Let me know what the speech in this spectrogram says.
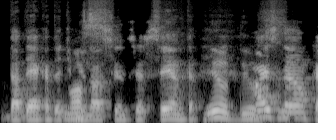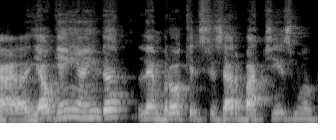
da década de Nossa. 1960. Meu Deus. Mas não, cara. E alguém ainda lembrou que eles fizeram batismo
